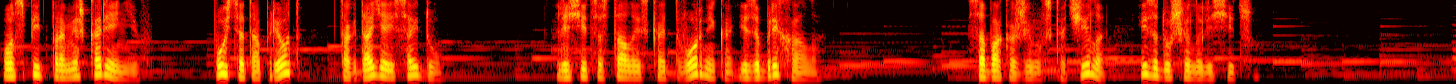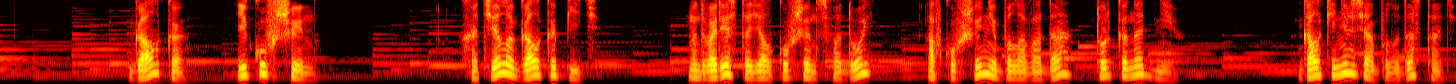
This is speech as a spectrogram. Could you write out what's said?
он спит промеж кореньев. Пусть отопрет, тогда я и сойду. Лисица стала искать дворника и забрехала. Собака живо вскочила и задушила лисицу. Галка и кувшин. Хотела Галка пить. На дворе стоял кувшин с водой, а в кувшине была вода только на дне. Галке нельзя было достать.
